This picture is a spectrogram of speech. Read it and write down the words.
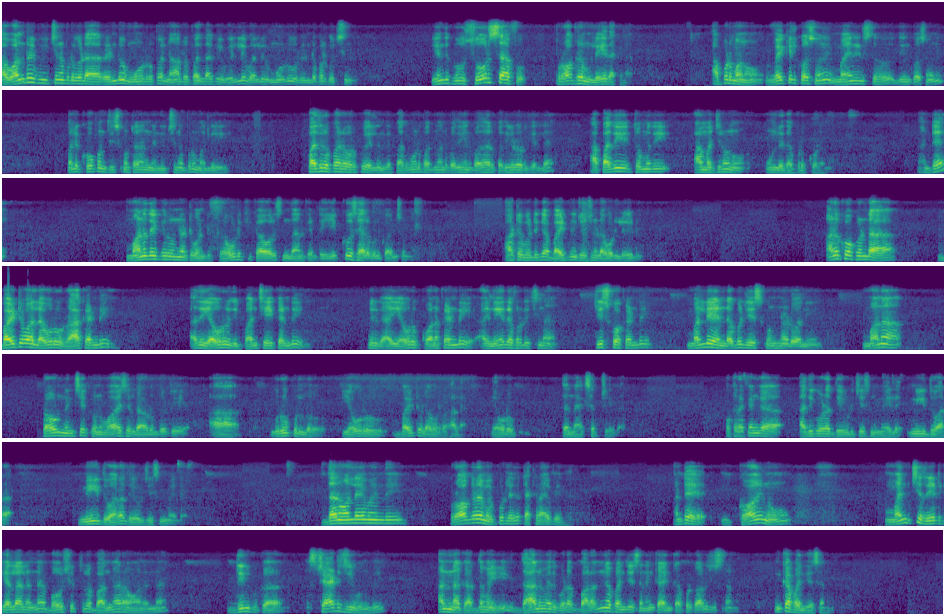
ఆ one rupee ఇచ్చినప్పుడు కూడా రెండు మూడు రూపాయలు నాలుగు రూపాయల దాకా వెళ్ళి మళ్ళీ మూడు రెండు రూపాయలకి వచ్చింది. ఎందుకు? సోర్స్ ఆఫ్ ప్రోగ్రామ్ లేదు అక్కడ. అప్పుడు మనం వెహికల్ కోసమని మైనీడ్స్ దీనికోసమని మళ్ళీ కూపన్ తీసుకుంటానని నేను ఇచ్చినప్పుడు మళ్ళీ పది రూపాయల వరకు వెళ్ళింది. పదమూడు పద్నాలుగు పదిహేను పదహారు పదిహేడు వరకు వెళ్ళా. ఆ పది తొమ్మిది ఆ మధ్యలోనూ ఉండేది అప్పుడు కూడా అంటే మన దగ్గర ఉన్నటువంటి క్రౌడ్కి కావాల్సిన దానికంటే ఎక్కువ శాలబుల్ కాయిన్స్ ఉన్నాయి. ఆటోమేటిక్గా బయట నుంచి వచ్చినట్టు ఎవడు లేడు. అనుకోకుండా బయట వాళ్ళు ఎవరు రాకండి అది ఎవరు ఇది పని చేయకండి మీరు అవి ఎవరు కొనకండి ఆయన ఏ రెఫర్ ఇచ్చినా తీసుకోకండి మళ్ళీ ఆయన డబ్బులు చేసుకుంటున్నాడు అని మన క్రౌడ్ నుంచే కొన్ని వాయిస్లు రావడంతో ఆ గ్రూపుల్లో ఎవరు బయట వాళ్ళు ఎవరు రాలే. ఎవడు దాన్ని యాక్సెప్ట్ చేయలే. ఒక రకంగా అది కూడా దేవుడు చేసిన మేలే. మీ ద్వారా. మీ ద్వారా దేవుడు చేసిన మేలే. దానివల్ల ఏమైంది? ప్రోగ్రామ్ ఎప్పుడు లేదు టక్కన అయిపోయింది అంటే కాయిన్ మంచి రేటుకి వెళ్ళాలన్నా భవిష్యత్తులో బంగారం అవ్వాలన్నా దీనికి ఒక స్ట్రాటజీ ఉంది అని నాకు అర్థమయ్యి దాని మీద కూడా బలంగా పనిచేశాను. ఇంకా ఇంకా అప్పుడు ఆలోచిస్తున్నాను. ఇంకా పనిచేశాను.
